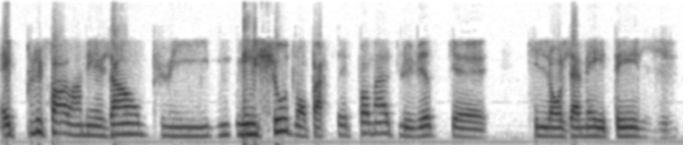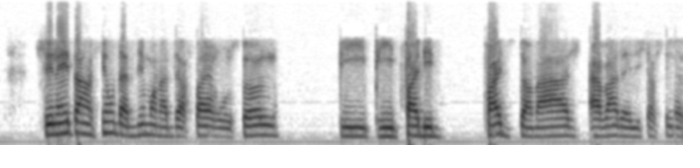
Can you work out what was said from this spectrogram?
être plus fort dans mes jambes, puis mes shoots vont partir pas mal plus vite que qu'ils l'ont jamais été. J'ai l'intention d'amener mon adversaire au sol, puis, puis de faire des faire du dommage avant d'aller chercher la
